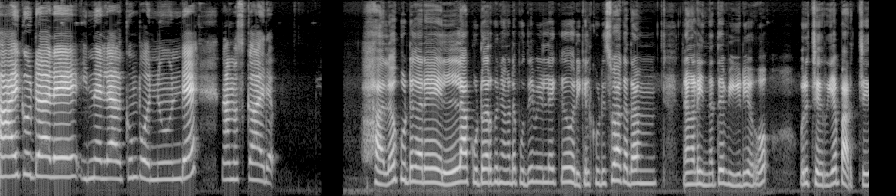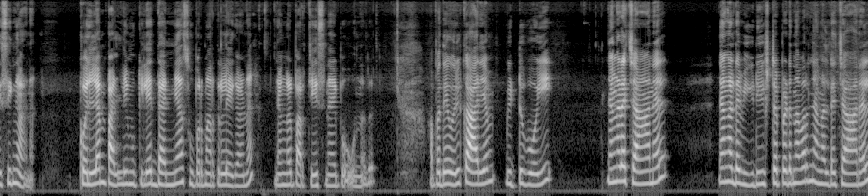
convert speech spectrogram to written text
ഹായ് കൂട്ടുകാരെ ഇന്ന് എല്ലാവർക്കും പൊന്നൂന്റെ നമസ്കാരം. ഹലോ കൂട്ടുകാരെ എല്ലാ കൂട്ടുകാർക്കും ഞങ്ങളുടെ പുതിയ വീട്ടിലേക്ക് ഒരിക്കൽ കൂടി സ്വാഗതം. ഞങ്ങളുടെ ഇന്നത്തെ വീഡിയോ ഒരു ചെറിയ പർച്ചേസിംഗ് ആണ്. കൊല്ലം പള്ളിമുക്കിലെ ധന്യ സൂപ്പർ മാർക്കറ്റിലേക്കാണ് ഞങ്ങൾ പർച്ചേസിനായി പോകുന്നത്. അപ്പോൾ അതേ ഒരു കാര്യം വിട്ടുപോയി. ഞങ്ങളുടെ ചാനൽ ഞങ്ങളുടെ വീഡിയോ ഇഷ്ടപ്പെടുന്നവർ ഞങ്ങളുടെ ചാനൽ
